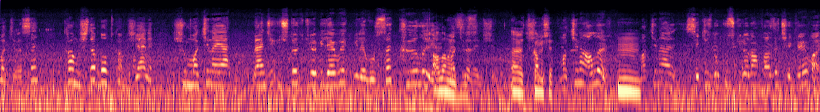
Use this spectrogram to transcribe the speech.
makinesi. Kamış da bot kamış. Yani şu makineye bence 3-4 kilo bir levrek bile vursa kırılır yani. Alamayız Makine demişim. Evet Şey, kamışı. Makine alır. Hmm. Makine 8-9 kilodan fazla çekeri var.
